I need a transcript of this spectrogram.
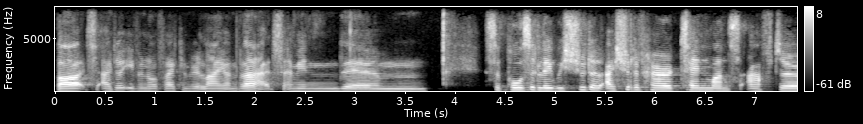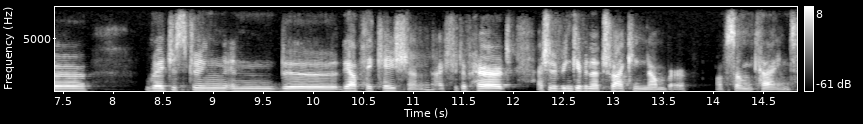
but I don't even know if I can rely on that. I mean, the, um, supposedly we should have, I should have heard 10 months after registering in the the application. I should have heard. I should have been given a tracking number of some kind.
